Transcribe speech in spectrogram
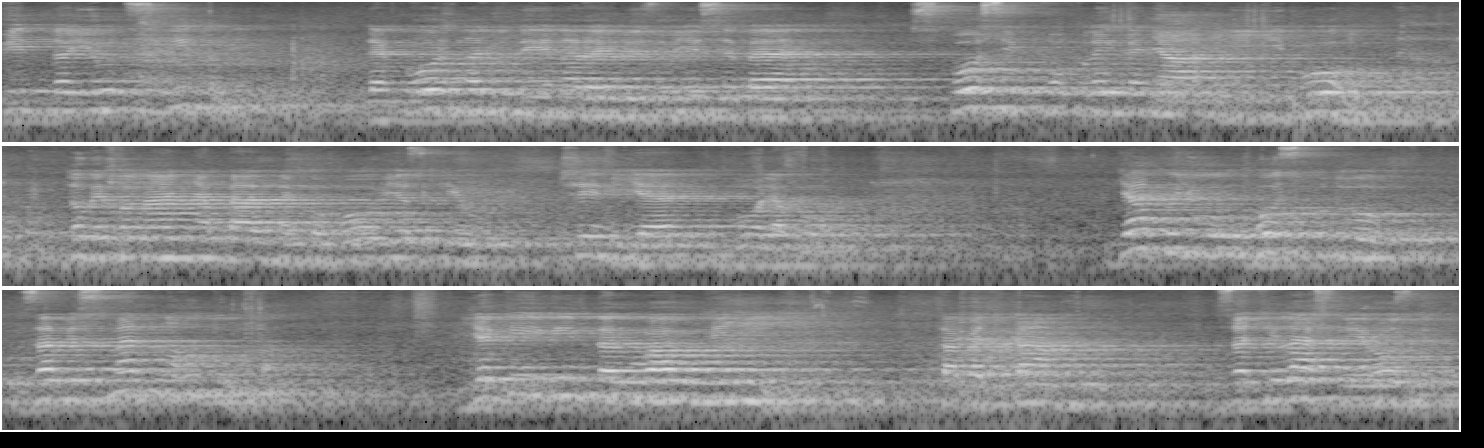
віддають світові, де кожна людина реалізує себе, спосіб покликання її Богу до виконання певних обов'язків, чим є воля Бога. Дякую Господу за безсмертного духа, який Він дарував мені та батькам за тілесний розвиток,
